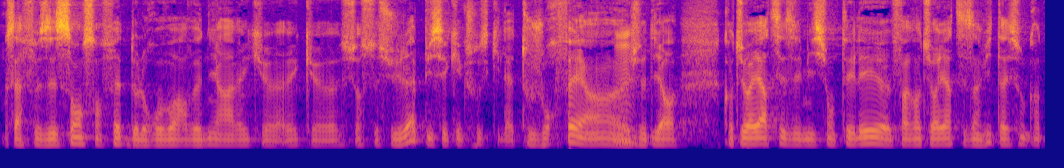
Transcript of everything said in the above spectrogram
Donc ça faisait sens en fait de le revoir venir avec euh, avec euh, sur ce sujet-là. Puis c'est quelque chose qu'il a toujours fait. Hein. Mm. Je veux dire, quand tu regardes ses émissions télé, euh, enfin quand tu regardes ses invitations, quand,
